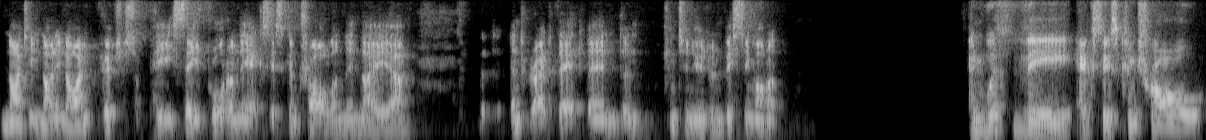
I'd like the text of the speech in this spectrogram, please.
1999, purchase of PEC brought in the access control, and then they um, integrated that and, and continued investing on it. And with the access control,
